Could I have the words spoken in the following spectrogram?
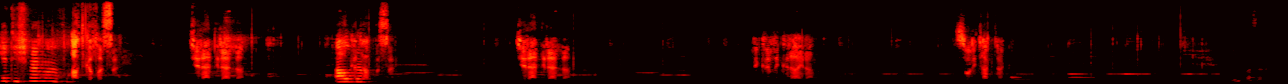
Yetişmem lazım. At kafası. Cerendirella. Halka Aldım. tatlısı. Cerendirella. Lıkır lıkır ayran. Soli tak tak. Beypazarı.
